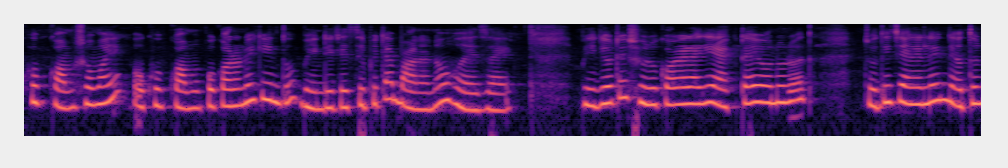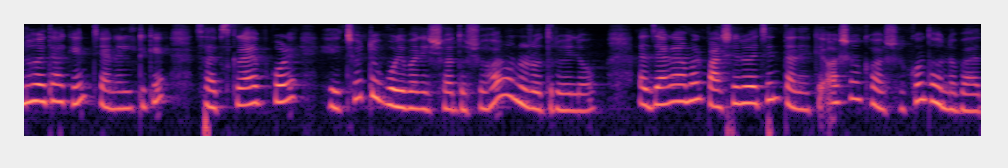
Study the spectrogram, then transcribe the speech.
খুব কম সময়ে ও খুব কম উপকরণে কিন্তু ভেন্ডির রেসিপিটা বানানো হয়ে যায়। ভিডিওটা শুরু করার আগে একটাই অনুরোধ যদি চ্যানেলে নতুন হয়ে থাকেন, চ্যানেলটিকে সাবস্ক্রাইব করে এই ছোট্ট পরিবারের সদস্য হওয়ার অনুরোধ রইল। আর যারা আমার পাশে রয়েছেন, তাদেরকে অসংখ্য অসংখ্য ধন্যবাদ।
